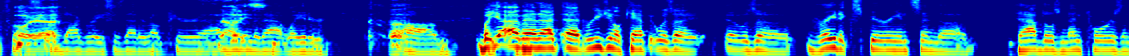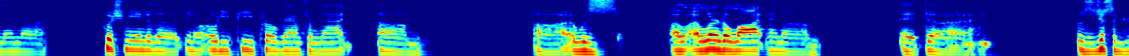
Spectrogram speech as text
for Oh, yeah? sled dog races that are up here. Uh, I'll get into that later um but yeah man at, at regional camp it was a it was a great experience and uh to have those mentors and then uh push me into the you know odp program from that um uh it was i, I learned a lot and um it uh it was just a g-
